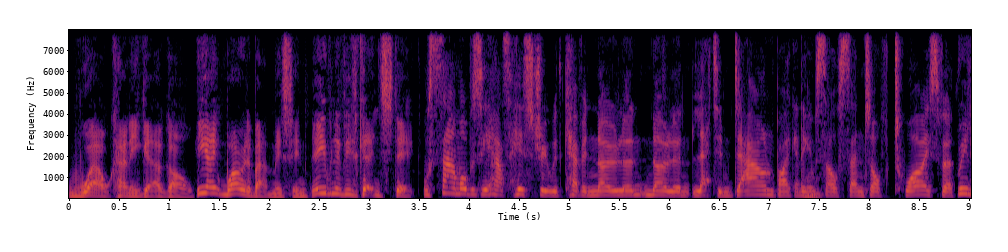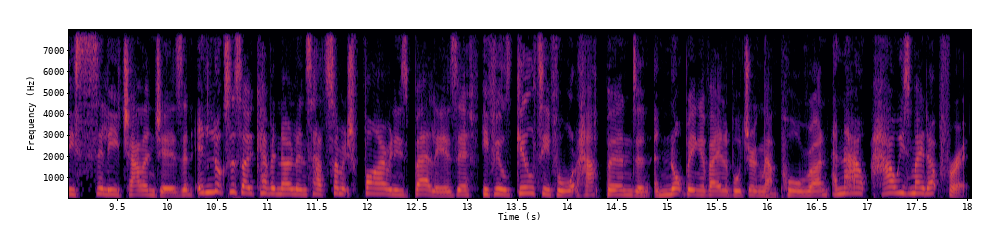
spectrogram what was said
wow, can he get a goal? He ain't worried about missing, even if he's getting stick. Well, Sam obviously has history with Kevin Nolan. Nolan let him down by getting mm. himself sent off twice for really silly challenges. And it looks as though Kevin Nolan's had so much fire in his belly as if he feels guilty for what happened and, and not being available during that poor run. And now how he's made up for it.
